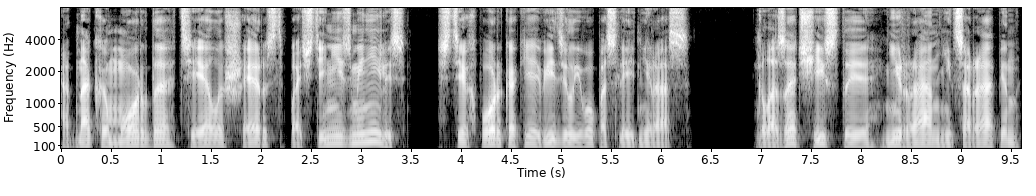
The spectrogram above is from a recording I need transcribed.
однако морда, тело, шерсть почти не изменились с тех пор, как я видел его последний раз. Глаза чистые, ни ран, ни царапин.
